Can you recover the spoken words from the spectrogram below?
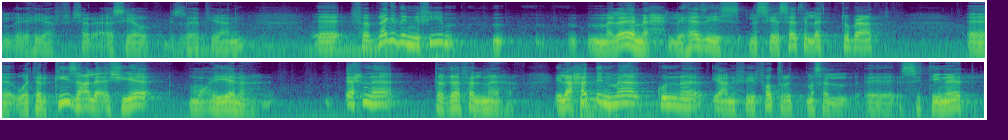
اللي هي في شرق آسيا بالذات يعني. فبنجد إن في ملامح لهذه السياسات التي اتبعت آه، وتركيز على أشياء معينة إحنا تغافلناها. إلى حد ما كنا يعني في فترة مثلا آه، الستينات آه،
